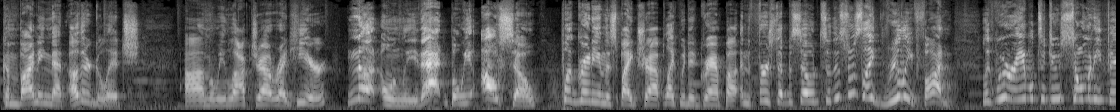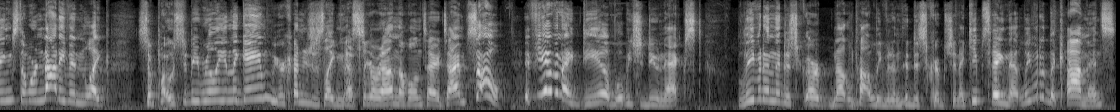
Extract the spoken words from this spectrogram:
combining that other glitch, um, and we locked her out right here. Not only that, but we also put Granny in the spike trap like we did Grandpa in the first episode, so this was, like, really fun. Like, we were able to do so many things that were not even, like, supposed to be really in the game. We were kind of just, like, messing around the whole entire time. So, if you have an idea of what we should do next, leave it in the description, not, not leave it in the description. I keep saying that. Leave it in the comments.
